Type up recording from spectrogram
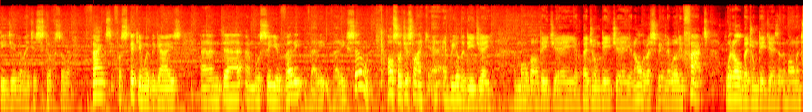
DJ related stuff. So thanks for sticking with me guys and uh, and we'll see you very very very soon. Also just like uh, every other DJ a mobile DJ a bedroom DJ and all the rest of it in the world. In fact we're all bedroom DJs at the moment,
